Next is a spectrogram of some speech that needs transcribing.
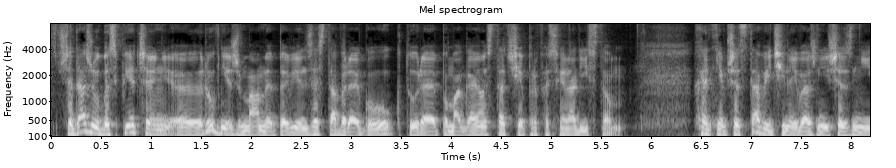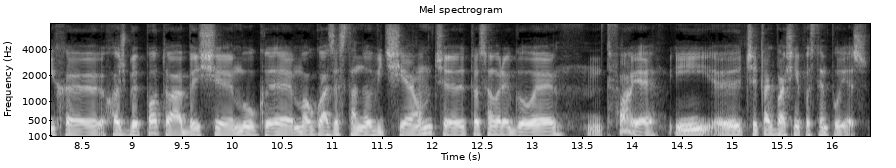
W sprzedaży ubezpieczeń e, również mamy pewien zestaw reguł, które pomagają stać się profesjonalistą. Chętnie przedstawię Ci najważniejsze z nich, e, choćby po to, abyś mógł, e, mogła zastanowić się, czy to są reguły Twoje i czy tak właśnie postępujesz.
